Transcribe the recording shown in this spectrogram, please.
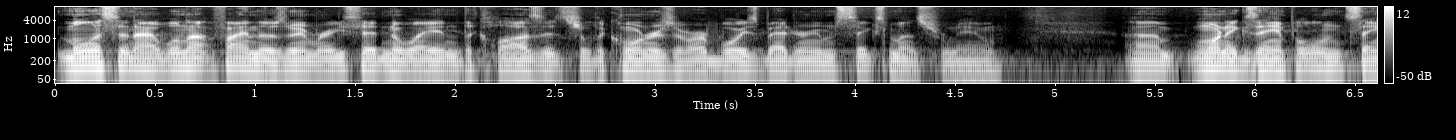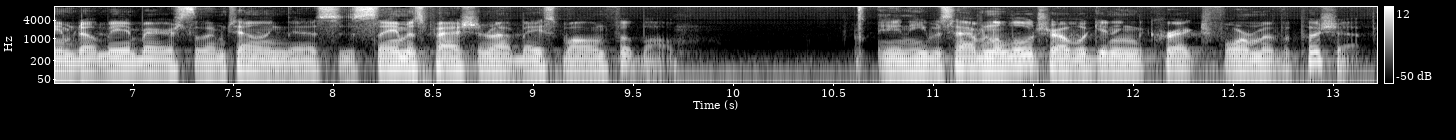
Melissa and I will not find those memories hidden away in the closets or the corners of our boys' bedrooms six months from now. Um, one example, and Sam, don't be embarrassed that I'm telling this, is Sam is passionate about baseball and football. And he was having a little trouble getting the correct form of a push up.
